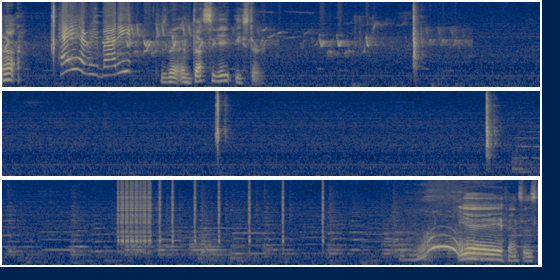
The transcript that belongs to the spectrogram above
Ah, Hey, everybody! she's gonna investigate Easter. Yay, fences.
